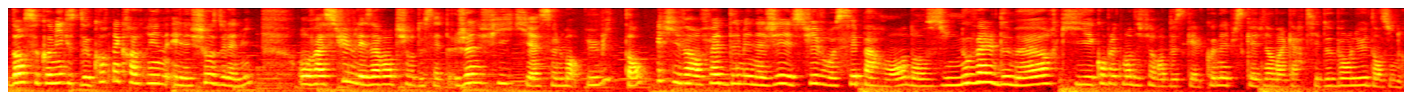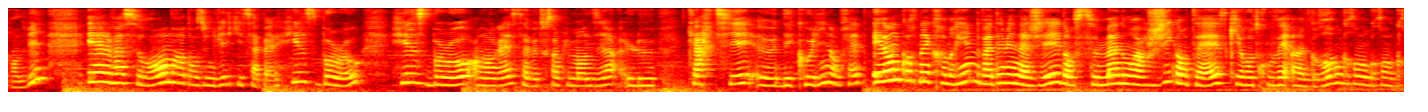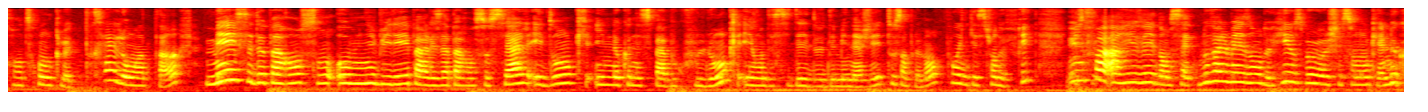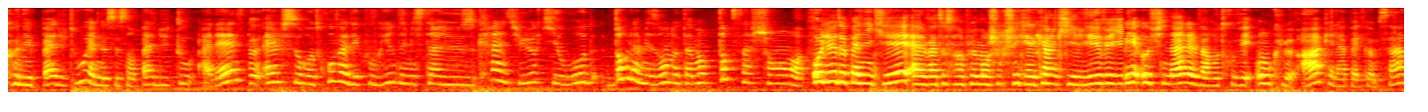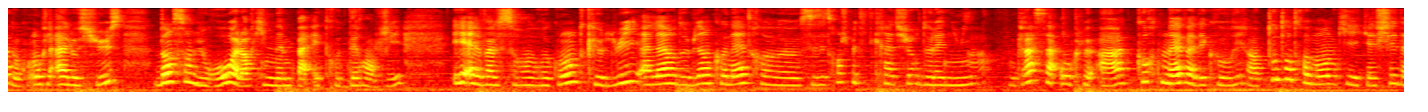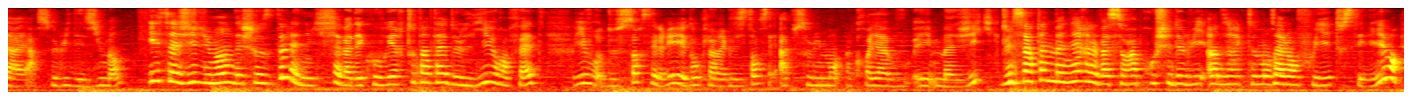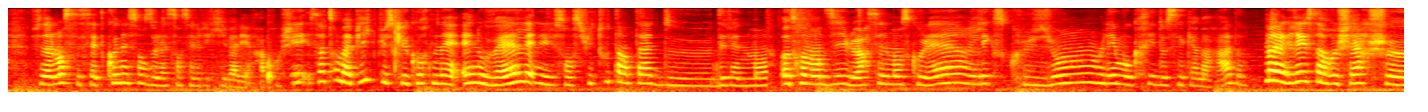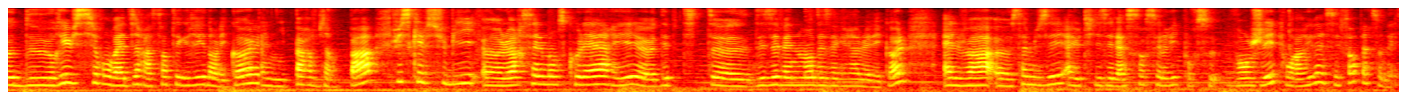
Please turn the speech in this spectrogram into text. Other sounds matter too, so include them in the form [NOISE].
Dans ce comics de Courtney Crumrin et les choses de la nuit, on va suivre les aventures de cette jeune fille qui a seulement 8 ans et qui va en fait déménager et suivre ses parents dans une nouvelle demeure qui est complètement différente de ce qu'elle connaît puisqu'elle vient d'un quartier de banlieue dans une grande ville et elle va se rendre dans une ville qui s'appelle Hillsborough. Hillsborough en anglais ça veut tout simplement dire le quartier euh, des collines en fait. Et donc Courtney Crumrin va déménager dans ce manoir gigantesque qui retrouvait un grand grand grand grand oncle très lointain mais ses deux parents sont omnibilés par les apparences sociales et donc ils ne connaissent pas beaucoup l'oncle et ont décidé de déménager tout simplement pour une question de fric. Une fois arrivée dans cette nouvelle maison de Hillsborough chez son oncle, elle ne connaît pas du tout, elle ne se sent pas du tout à l'aise. Elle se retrouve à découvrir des mystérieuses créatures qui rôdent dans la maison, notamment dans sa chambre. Au lieu de paniquer, elle va tout simplement chercher quelqu'un qui est réveillé et au final elle va retrouver oncle A, qu'elle appelle comme ça, donc oncle Alosius, dans son bureau alors qu'il n'aime pas être dérangé et elle va se rendre compte que lui a l'air de bien connaître euh, ces étranges petites créatures de la nuit Grâce à Oncle A, Courtenay va découvrir un tout autre monde qui est caché derrière celui des humains. Il s'agit du monde des choses de la nuit. Elle va découvrir tout un tas de livres en fait, livres de sorcellerie et donc leur existence est absolument incroyable et magique. D'une certaine manière, elle va se rapprocher de lui indirectement en allant fouiller tous ses livres. Finalement, c'est cette connaissance de la sorcellerie qui va les rapprocher. Et ça tombe à pic puisque Courtenay est nouvelle et il s'ensuit tout un tas d'événements. Autrement dit, le harcèlement scolaire, l'exclusion, les moqueries de ses camarades Malgré sa recherche de réussir on va dire à s'intégrer dans l'école, elle n'y parvient pas puisqu'elle subit euh, le harcèlement scolaire et euh, des petites euh, des événements désagréables à l'école. Elle va s'amuser à utiliser la sorcellerie pour se venger pour arriver à ses fins personnelles.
